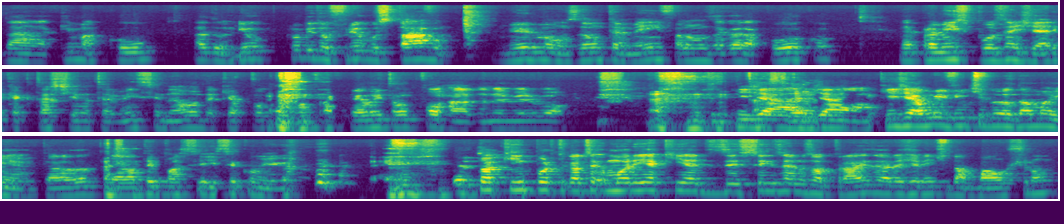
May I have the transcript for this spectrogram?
da Climacool, lá do Rio. Clube do Frio, Gustavo, meu irmãozão também, falamos agora há pouco. Né, para minha esposa Angélica, que está assistindo também, senão daqui a pouco eu vou para cama então porrada, né, meu irmão? Aqui tá já, já, aqui já é 1h22 da manhã, então ela, ela tem paciência comigo. Eu tô aqui em Portugal, eu morei aqui há 16 anos atrás, eu era gerente da Bauschron.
